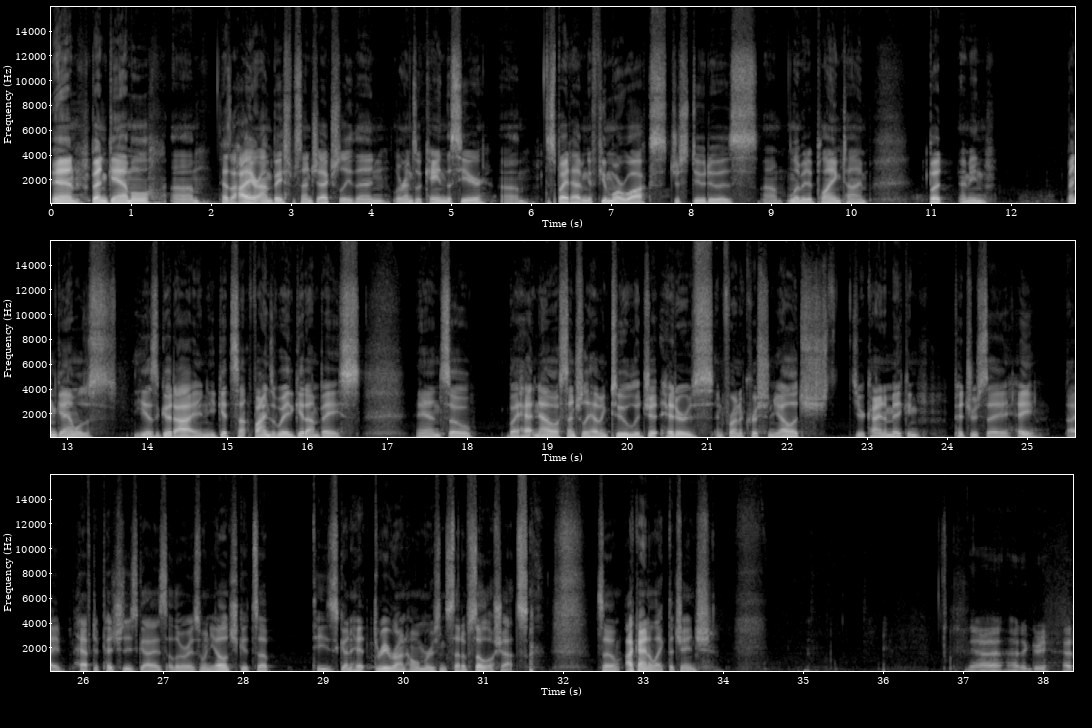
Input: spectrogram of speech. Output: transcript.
And Ben Gamel um, has a higher on base percentage actually than Lorenzo Cain this year, um, despite having a few more walks just due to his um, limited playing time. But I mean, Ben Gamel just he has a good eye and he gets finds a way to get on base, and so by ha- now essentially having two legit hitters in front of Christian Yelich, you're kind of making pitchers say, "Hey, I have to pitch these guys, otherwise when Yelich gets up." he's going to hit three run homers instead of solo shots. so I kind of like the change. Yeah, I'd agree. I,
